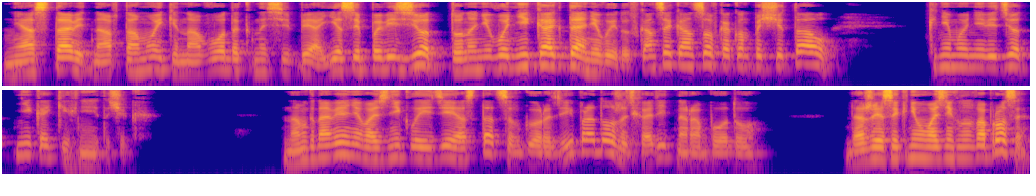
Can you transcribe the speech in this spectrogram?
Не оставить на автомойке наводок на себя. Если повезет, то на него никогда не выйдут. В конце концов, как он посчитал, к нему не ведет никаких ниточек. На мгновение возникла идея остаться в городе и продолжить ходить на работу. Даже если к нему возникнут вопросы,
